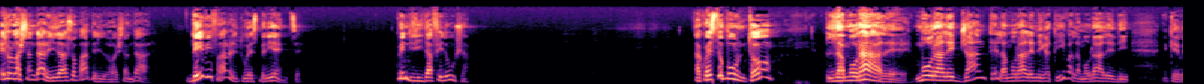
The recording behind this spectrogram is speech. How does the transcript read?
E lo lascia andare, gli dà la sua parte e glielo lascia andare. Devi fare le tue esperienze. Quindi gli dà fiducia. A questo punto la morale moraleggiante, la morale negativa, la morale di, che,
